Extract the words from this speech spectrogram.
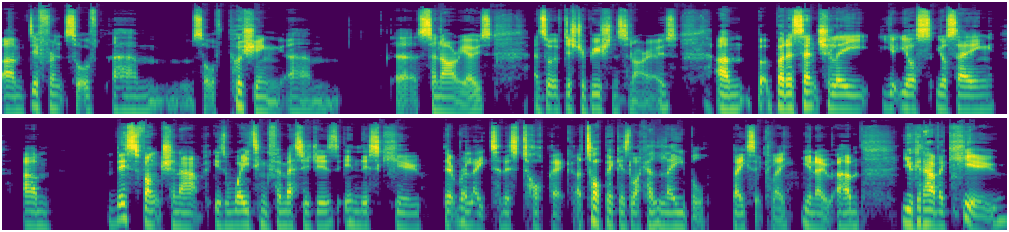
um, different sort of um, sort of pushing um, uh, scenarios and sort of distribution scenarios. Um, but but essentially you're you're saying um, this function app is waiting for messages in this queue that relate to this topic. A topic is like a label basically you know you could have a queue.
